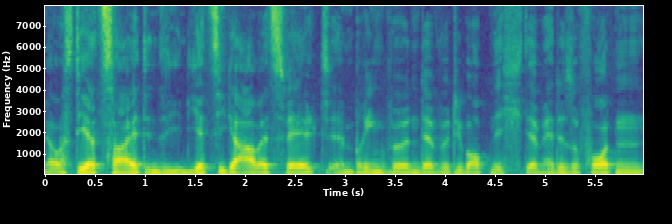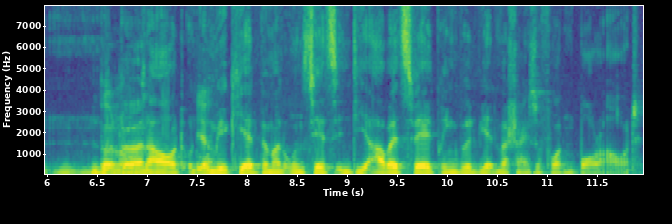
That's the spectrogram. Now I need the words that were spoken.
ja, aus der Zeit in die, in die jetzige Arbeitswelt äh, bringen würden, der wird überhaupt nicht, der hätte sofort einen, einen Burnout. Burnout. Und ja. umgekehrt, wenn man uns jetzt in die Arbeitswelt bringen würde, wir hätten wahrscheinlich sofort einen Bore-out.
